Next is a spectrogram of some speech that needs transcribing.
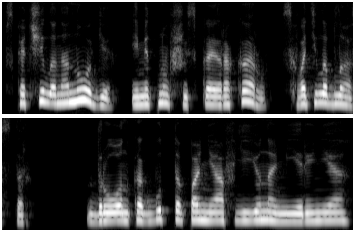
вскочила на ноги и, метнувшись к аэрокару, схватила бластер. Дрон, как будто поняв ее намерение,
